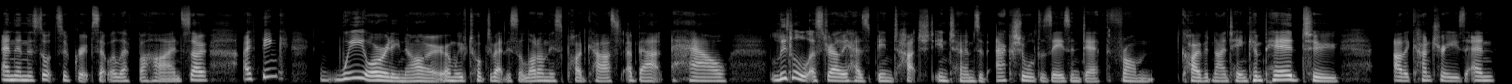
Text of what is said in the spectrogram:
and then the sorts of groups that were left behind. So I think we already know, and we've talked about this a lot on this podcast, about how little Australia has been touched in terms of actual disease and death from COVID 19 compared to other countries. And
